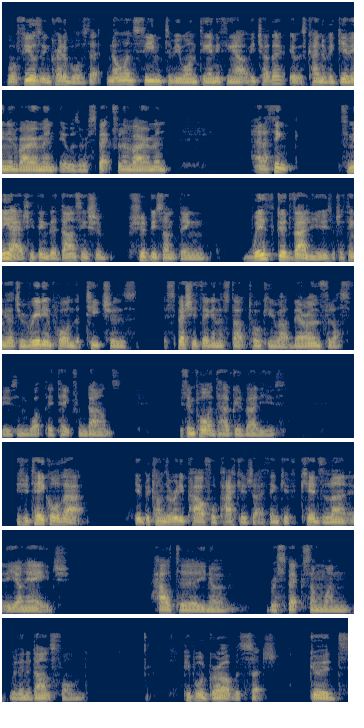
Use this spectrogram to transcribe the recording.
what feels incredible is that no one seemed to be wanting anything out of each other. It was kind of a giving environment. It was a respectful environment. And I think, for me, I actually think that dancing should, should be something with good values, which I think is actually really important that teachers, especially if they're going to start talking about their own philosophies and what they take from dance, it's important to have good values. If you take all that, it becomes a really powerful package that I think if kids learn at a young age how to, you know, respect someone within a dance form, people would grow up with such good,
